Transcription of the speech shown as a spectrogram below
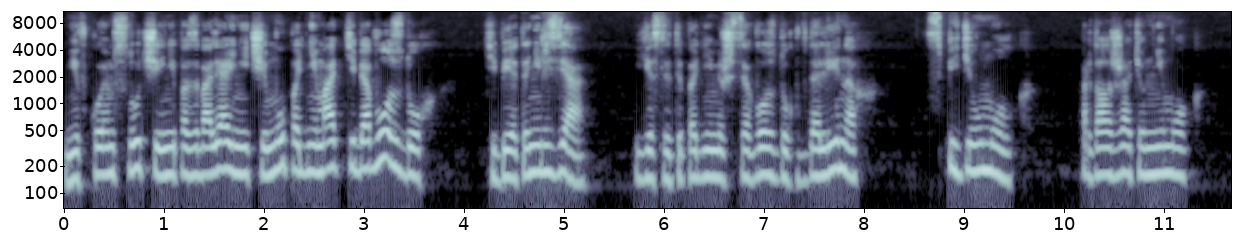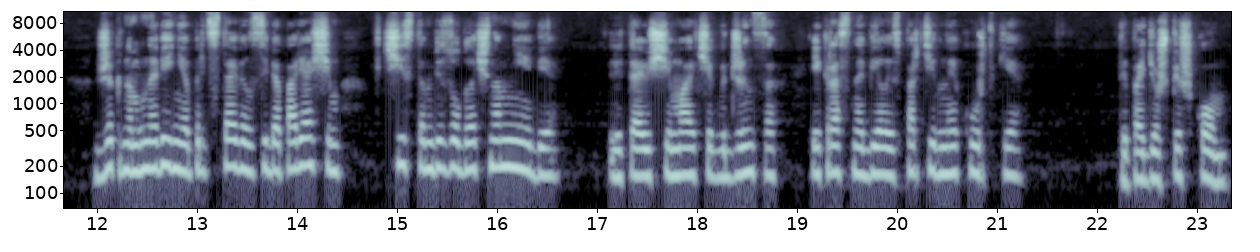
«Ни в коем случае не позволяй ничему поднимать тебя в воздух!» Тебе это нельзя. Если ты поднимешься в воздух в долинах...» Спиди умолк. Продолжать он не мог. Джек на мгновение представил себя парящим в чистом безоблачном небе. Летающий мальчик в джинсах и красно-белой спортивной куртке. «Ты пойдешь пешком.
